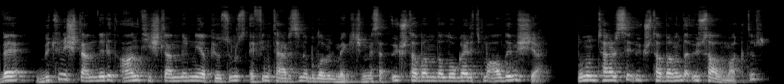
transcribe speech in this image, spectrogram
Ve bütün işlemlerin anti işlemlerini yapıyorsunuz f'in tersini bulabilmek için. Mesela 3 tabanında logaritma al demiş ya. Bunun tersi 3 tabanında üs almaktır.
